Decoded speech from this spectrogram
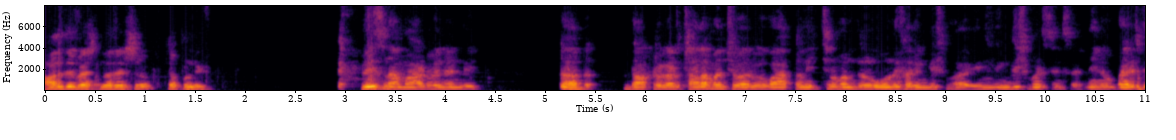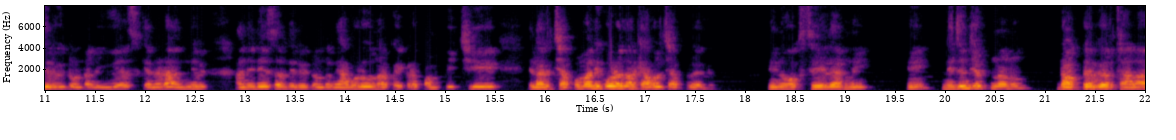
All the best Naresh. చెప్పండి. ప్లీజ్ నా మాట వినండి. డాక్టర్ గారు చాలా మంచివారు. అతను ఇచ్చిన మందులు only for English English medicine sir నేను బయట తిరుగుతుంటాను యుఎస్ కెనడా అన్ని అన్ని దేశాలు తిరుగుతుంటాను ఎవరు నాకు ఇక్కడ పంపించి ఇలా చెప్పమని కూడా నాకు ఎవరు చెప్పలేదు. నేను ఒక సేలర్ని నిజం చెప్తున్నాను? డాక్టర్ గారు చాలా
